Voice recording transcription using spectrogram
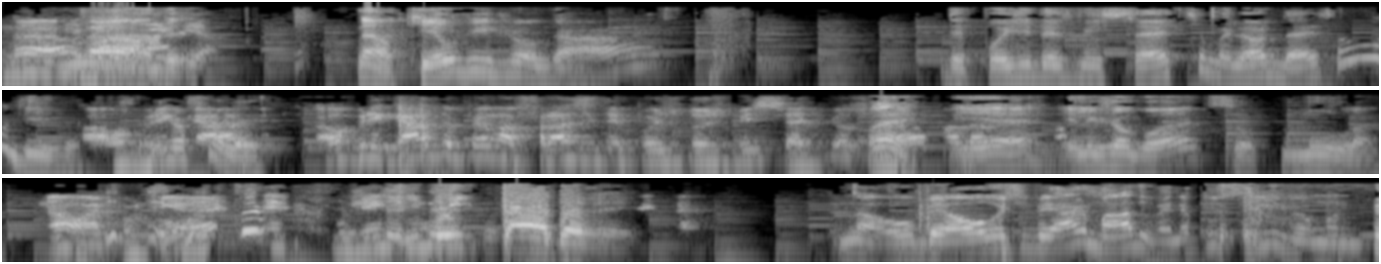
Não, Não, não. de- Guia. Não, que eu vi jogar depois de 2007, o melhor 10 foi o. Ah, já obrigado. falei. Obrigado pela frase depois de 2007, Biel. Só Ué, tava falando- e é, ele jogou antes, mula. Não, é porque antes gente Pintada, velho. Não, o BO hoje veio armado, velho. Não é possível, mano.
